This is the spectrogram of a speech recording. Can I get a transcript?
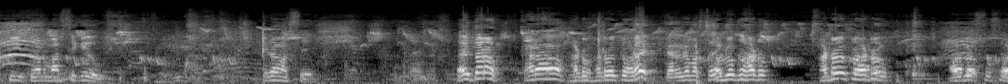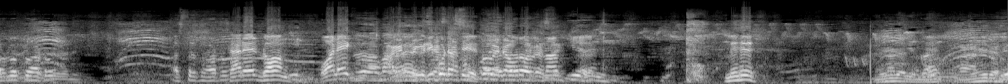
কি তোমার মারছে কেউ? কেটা মারছে এই ধরো খাড়া হাঁটো হাঁটো একটু হাঁটো। মারছে? অল্প একটু হাঁটো। হাঁটো একটু হাঁটো। অল্প একটু হাঁটো। আস্তে আস্তে হাঁটো। স্যারের ঢং। অনেক রিপোর্ট আছে। নাম কি? মেহের। মেহের আলী মেহের আলী।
